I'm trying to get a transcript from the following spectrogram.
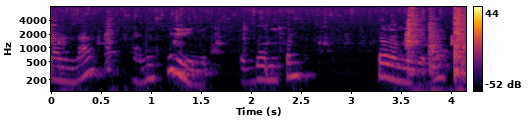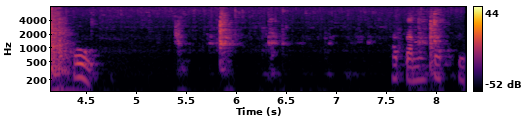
कांदा आणि हिरवी मिरची. दोन्ही पण तळून गेले ना हो. हाताने टाकते.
